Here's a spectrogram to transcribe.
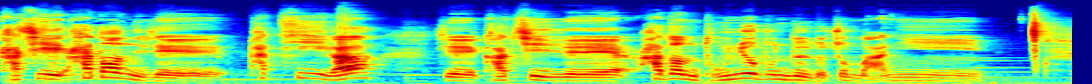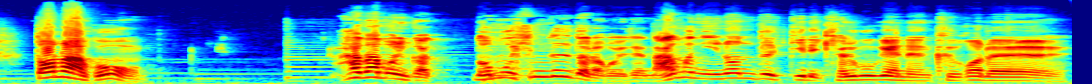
같이 하던 이제 파티가 이제 같이 이제 하던 동료분들도 좀 많이 떠나고 하다 보니까 너무 힘들더라고요. 이제 남은 인원들끼리 결국에는 그거를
